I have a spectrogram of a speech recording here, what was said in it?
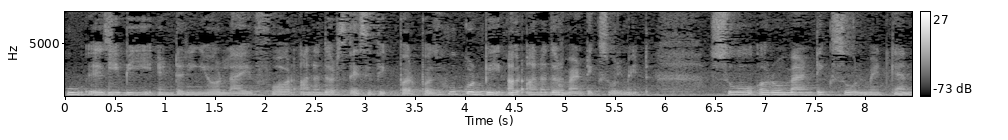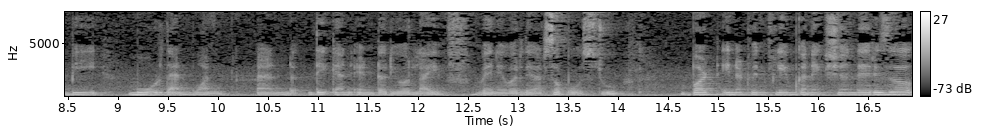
who is maybe entering your life for another specific purpose who could be another romantic soulmate. So a romantic soulmate can be more than one and they can enter your life whenever they are supposed to. But in a twin flame connection there is a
